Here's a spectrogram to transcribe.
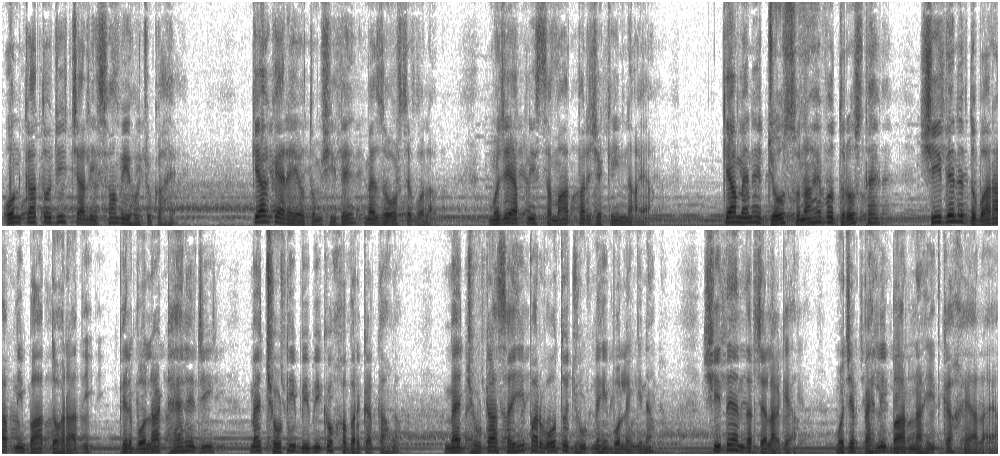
ان کا تو جی چالیسواں بھی ہو چکا ہے۔ کیا کہہ رہے ہو تم شیدے؟ میں زور سے بولا، مجھے اپنی سماعت پر یقین نہ آیا۔ کیا میں نے جو سنا ہے وہ درست ہے؟ شیدے نے دوبارہ اپنی بات دہرا دی، پھر بولا، ٹھہرے جی میں چھوٹی بی بی کو خبر کرتا ہوں۔ میں جھوٹا صحیح پر وہ تو جھوٹ نہیں بولیں گی نا۔ شیدے اندر چلا گیا۔ مجھے پہلی بار ناہید کا خیال آیا۔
